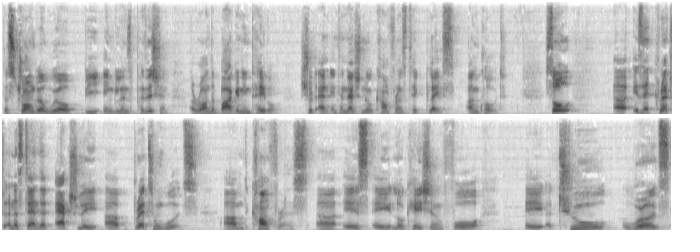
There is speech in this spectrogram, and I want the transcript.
the stronger will be England's position around the bargaining table should an international conference take place. Unquote. So, uh, is it correct to understand that actually uh, Bretton Woods, um, the conference, uh, is a location for a, two worlds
